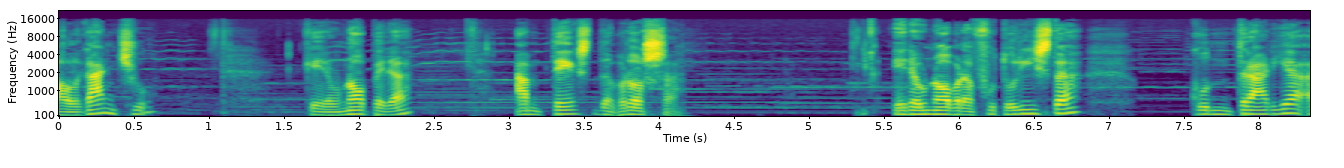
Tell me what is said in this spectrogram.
El ganxo, que era una òpera amb text de brossa. Era una obra futurista contrària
